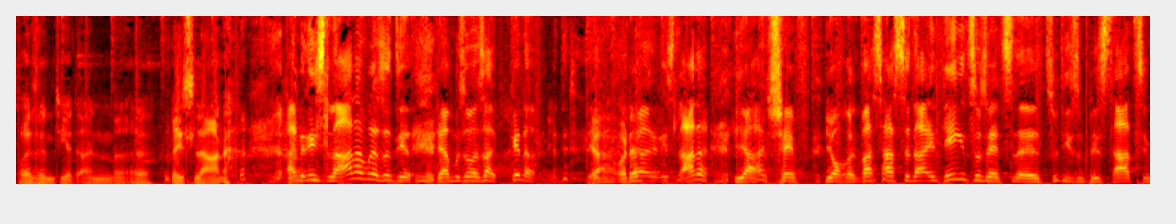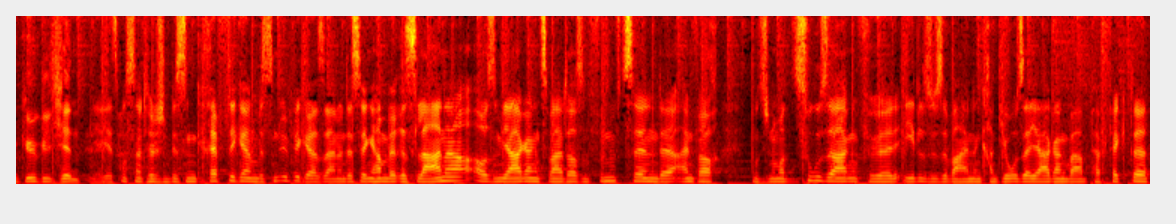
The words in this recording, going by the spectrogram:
präsentiert einen äh, Rieslaner. Ein Rieslaner präsentiert. Ja, muss man sagen. Genau. Ja, oder? Ja, Rieslaner. Ja, Chef Jochen, was hast du da entgegenzusetzen äh, zu diesem Pistazienkügelchen? Ja, jetzt muss natürlich ein bisschen kräftiger, ein bisschen üppiger sein. Und deswegen haben wir Rislana aus dem Jahrgang 2015, der einfach, muss ich nochmal dazu sagen, für edelsüße Weine ein grandioser Jahrgang war. Perfekte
